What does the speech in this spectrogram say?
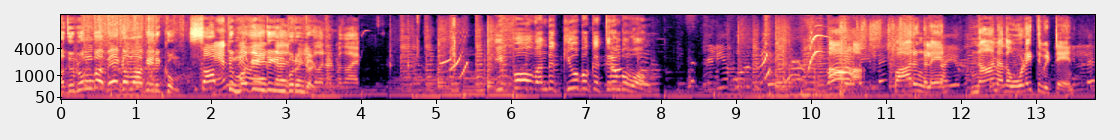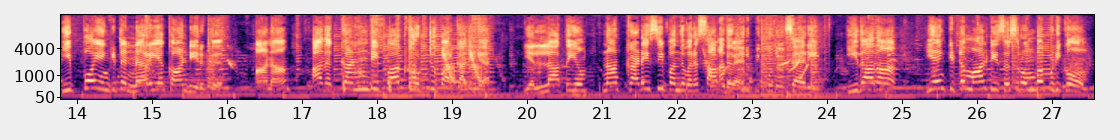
அது ரொம்ப வேகமாக இருக்கும். சாப்பிட்டு மகிழ்ந்து இன்புறுங்கள். இப்போ வந்து கியூபுக்கு திரும்புவோம். ஆஹா, பாருங்களேன் நான் அதை உடைத்து விட்டேன். இப்போ என்கிட்ட நிறைய காண்டி இருக்கு. ஆனா அத கண்டிப்பா தொட்டு பார்க்காதீங்க. எல்லாத்தையும் நான் கடைசி பந்து வரை சாப்பிடுவேன். சரி இதாதான். என்கிட்ட மால்டீசஸ் ரொம்ப பிடிக்கும்.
